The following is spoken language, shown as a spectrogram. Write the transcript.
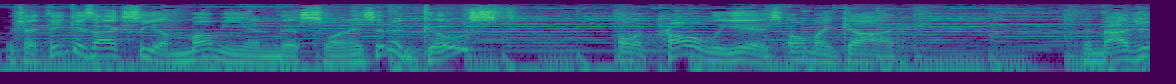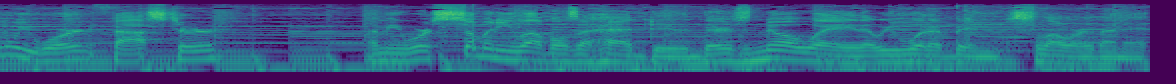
which I think is actually a mummy in this one. Is it a ghost? Oh, it probably is. Oh my god. Imagine we weren't faster. I mean, we're so many levels ahead, dude. There's no way that we would have been slower than it.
